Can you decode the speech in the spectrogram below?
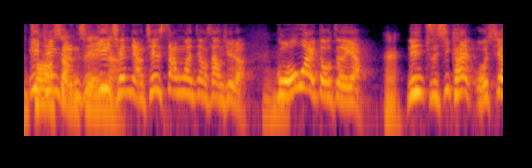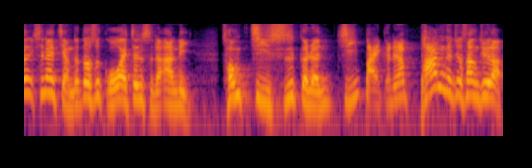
一天可能是一千、两千、三万这样上去了。国外都这样，你仔细看，我现现在讲的都是国外真实的案例，从几十个人、几百个人，砰的就上去了。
